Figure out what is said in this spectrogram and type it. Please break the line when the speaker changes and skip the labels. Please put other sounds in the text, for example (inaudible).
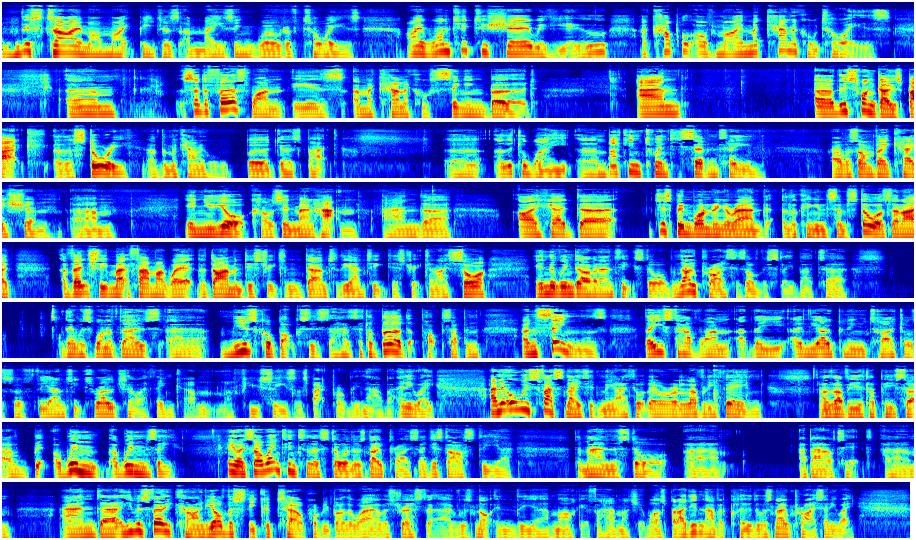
This time on Mike Peters' Amazing World of Toys, I wanted to share with you a couple of my mechanical toys. Um, so the first one is a mechanical singing bird. And uh, this one goes back, uh, the story of the mechanical bird goes back uh, a little way. Um, back in 2017, I was on vacation um, in New York. I was in Manhattan and uh, I had uh, just been wandering around looking in some stores and I eventually met, found my way at the Diamond District and down to the Antique District. And I saw in the window of an antique store, no prices obviously, but uh, there was one of those uh, musical boxes that has a little bird that pops up and, and sings. They used to have one at the in the opening titles of the Antiques Roadshow, I think, um, a few seasons back probably now. But anyway, and it always fascinated me. I thought they were a lovely thing, a lovely little piece, of, a, bit, a whim, a whimsy. Anyway, so I went into the store. and There was no price. I just asked the uh, the man in the store um, about it. Um, and uh, he was very kind. He obviously could tell, probably by the way I was dressed, that I was not in the uh, market for how much it was. But I didn't have a clue. There was no price anyway.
